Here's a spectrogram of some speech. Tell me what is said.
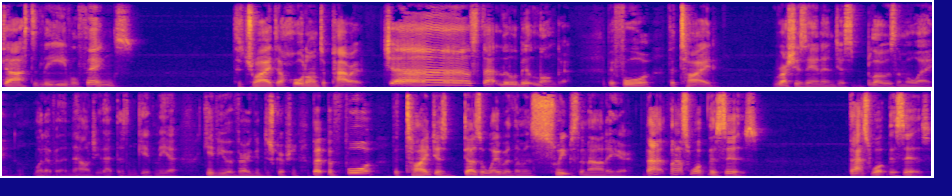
dastardly evil things to try to hold on to power just that little bit longer before the tide rushes in and just blows them away. Whatever analogy that doesn't give me a give you a very good description. But before the tide just does away with them and sweeps them out of here. That that's what this is. That's what this is.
